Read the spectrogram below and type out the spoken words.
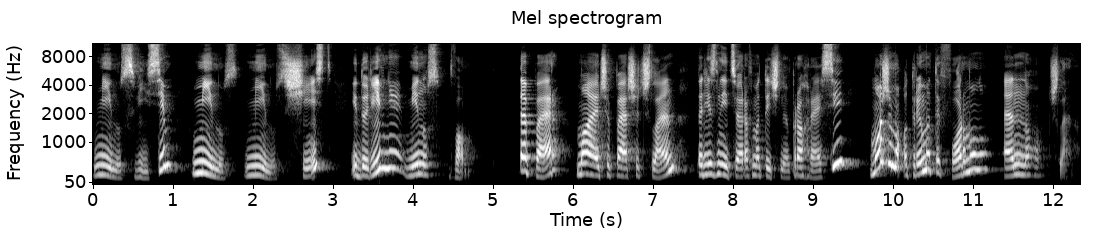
мінус 8, мінус мінус 6 і дорівнює мінус 2. Тепер, маючи перший член та різницю арифметичної прогресії, можемо отримати формулу n-ного члена.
